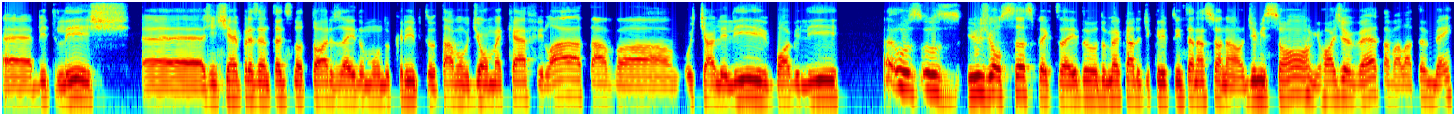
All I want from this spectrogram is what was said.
É, Bitlish, é, a gente tinha representantes notórios aí do mundo cripto. Tava o John McAfee lá, tava o Charlie Lee, Bob Lee, os, os usual suspects aí do, do mercado de cripto internacional. Jimmy Song, Roger Ver estava lá também.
